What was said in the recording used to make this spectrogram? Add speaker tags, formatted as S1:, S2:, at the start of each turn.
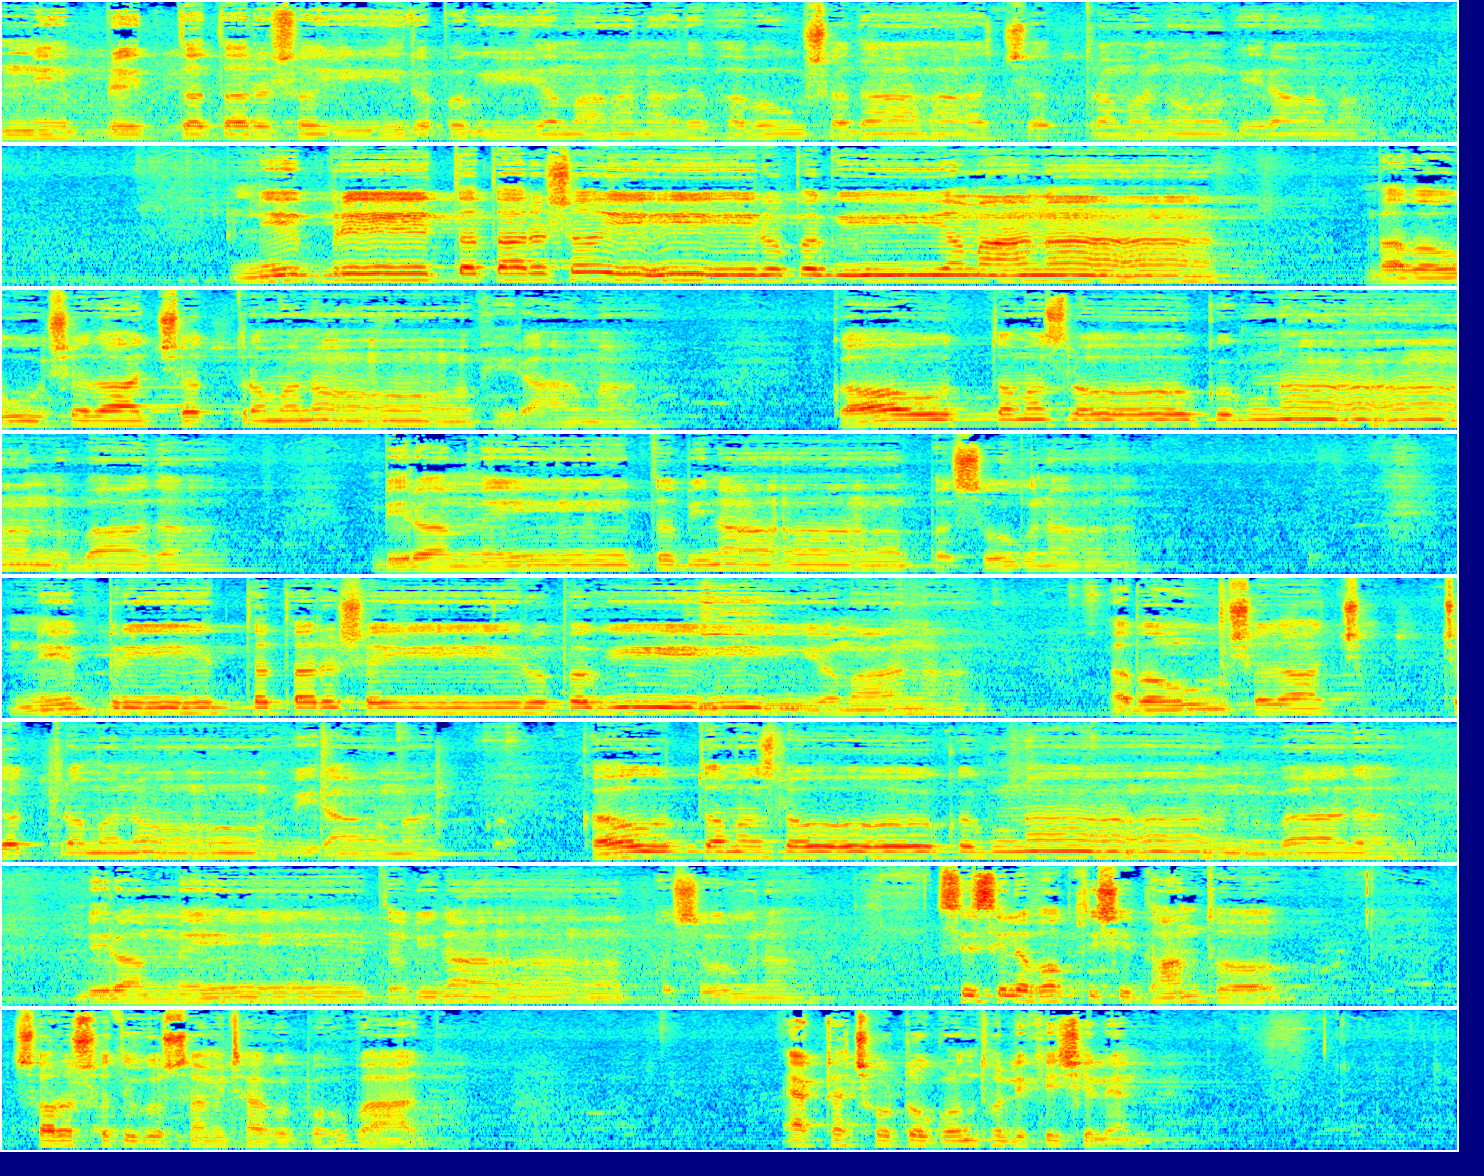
S1: निवृत्ततर्षैरपगीयमानद्भवौ सदा छत्रमनोभिराम निवृत्ततर्षैरुपगीयमाना भवौ सदा छत्रमनोभिराम। कौत्तमश्लोकगुणानुवाद विरमेत विना पशुगुणा निवृत्ततर्षैरुपगीयमाना अभौ सदा छत्रमनो विरामत् कौत्तमश्लोकगुणानुवाद विरमेत विना पशुगुणा শ্রীশিল ভক্তি সিদ্ধান্ত সরস্বতী গোস্বামী ঠাকুর বহুপাদ একটা ছোট গ্রন্থ লিখেছিলেন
